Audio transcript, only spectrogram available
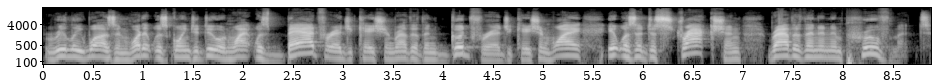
really was and what it was going to do and why it was bad for education rather than good for education, why it was a distraction rather than an improvement.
